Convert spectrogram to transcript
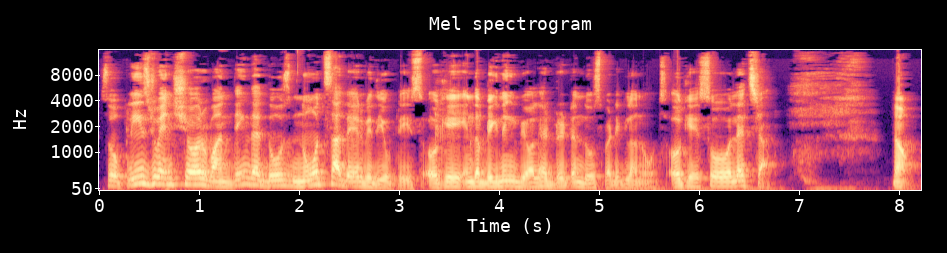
So please do ensure one thing that those notes are there with you, please. Okay, in the beginning we all had written those particular notes. Okay, so let's start. Now,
